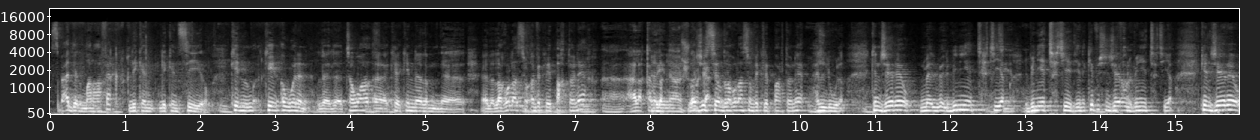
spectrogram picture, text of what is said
سبعة ديال المرافق اللي كان اللي كنسيروا كاين كاين اولا كاين la relation avec les partenaires علاقه بين gestion de la relation avec les partenaires هل الاولى كنجيريو البنيه التحتيه البنيه التحتيه ديالنا كيفاش نجيريو البنيه التحتيه كنجيريو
